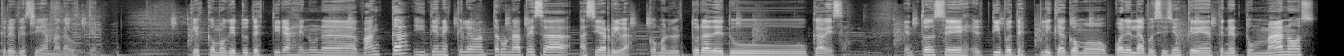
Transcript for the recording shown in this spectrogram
creo que se llama la cuestión. Que es como que tú te estiras en una banca y tienes que levantar una pesa hacia arriba, como a la altura de tu cabeza. Entonces el tipo te explica como cuál es la posición que deben tener tus manos,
